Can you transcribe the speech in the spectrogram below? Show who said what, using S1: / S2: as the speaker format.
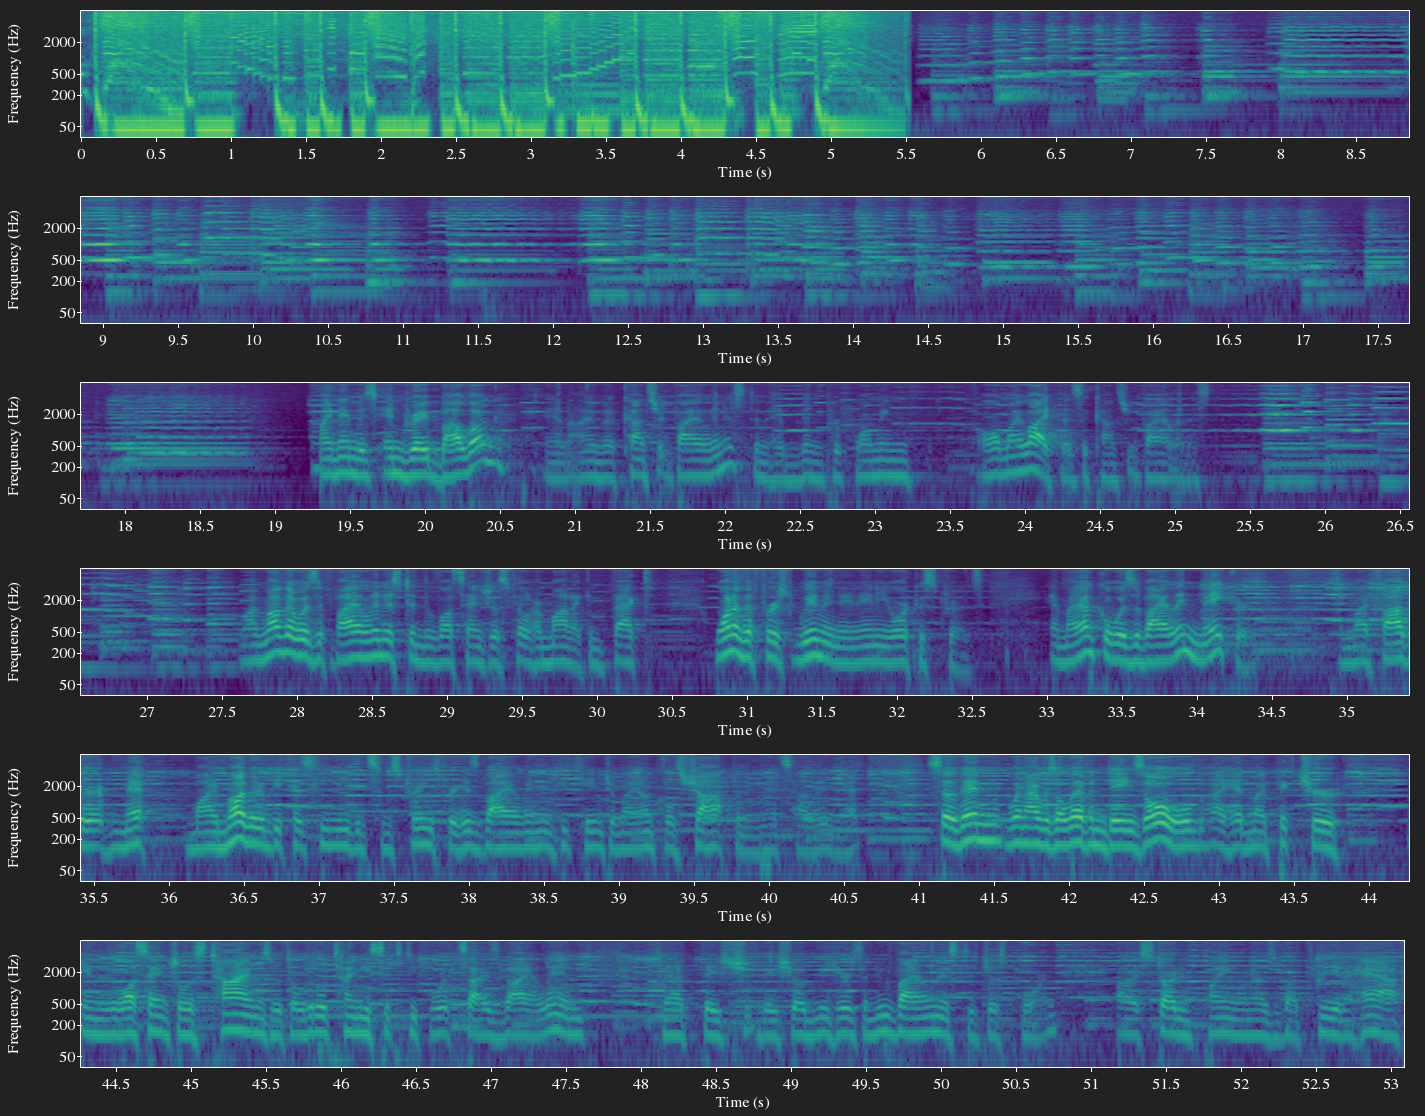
S1: My name is Endre Balogh, and I'm a concert violinist and have been performing all my life as a concert violinist. My mother was a violinist in the Los Angeles Philharmonic. In fact, one of the first women in any orchestras. And my uncle was a violin maker. And my father met my mother because he needed some strings for his violin and he came to my uncle's shop and that's how they met. So then when I was 11 days old, I had my picture in the Los Angeles Times with a little tiny 64th size violin that they, sh they showed me, here's a new violinist is just born. I started playing when I was about three and a half.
